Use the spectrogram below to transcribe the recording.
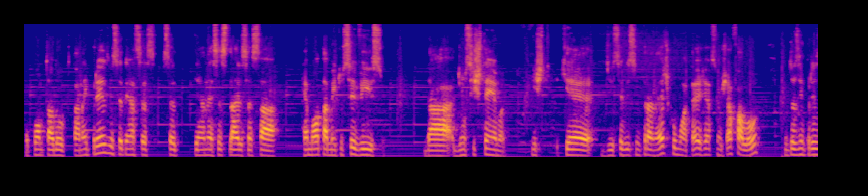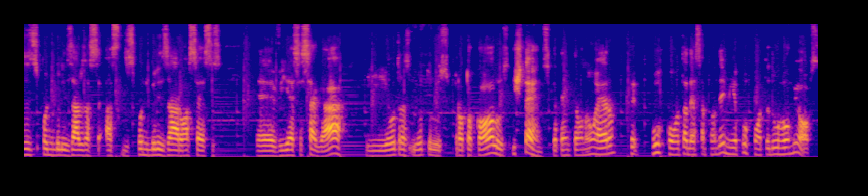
o computador que está na empresa, você tem, acesso, você tem a necessidade de acessar remotamente o serviço da, de um sistema que é de serviço intranet, como até Jefferson já falou. Muitas empresas disponibilizaram, disponibilizaram acessos é, via SSH e, outras, e outros protocolos externos, que até então não eram, por conta dessa pandemia, por conta do home office.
